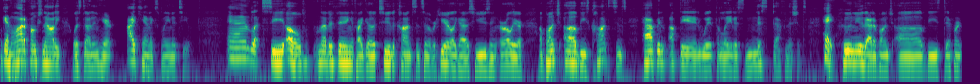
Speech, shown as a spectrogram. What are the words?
again, a lot of functionality was done in here. I can't explain it to you. And let's see, oh, another thing, if I go to the constants over here, like I was using earlier, a bunch of these constants have been updated with the latest NIST definitions. Hey, who knew that a bunch of these different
